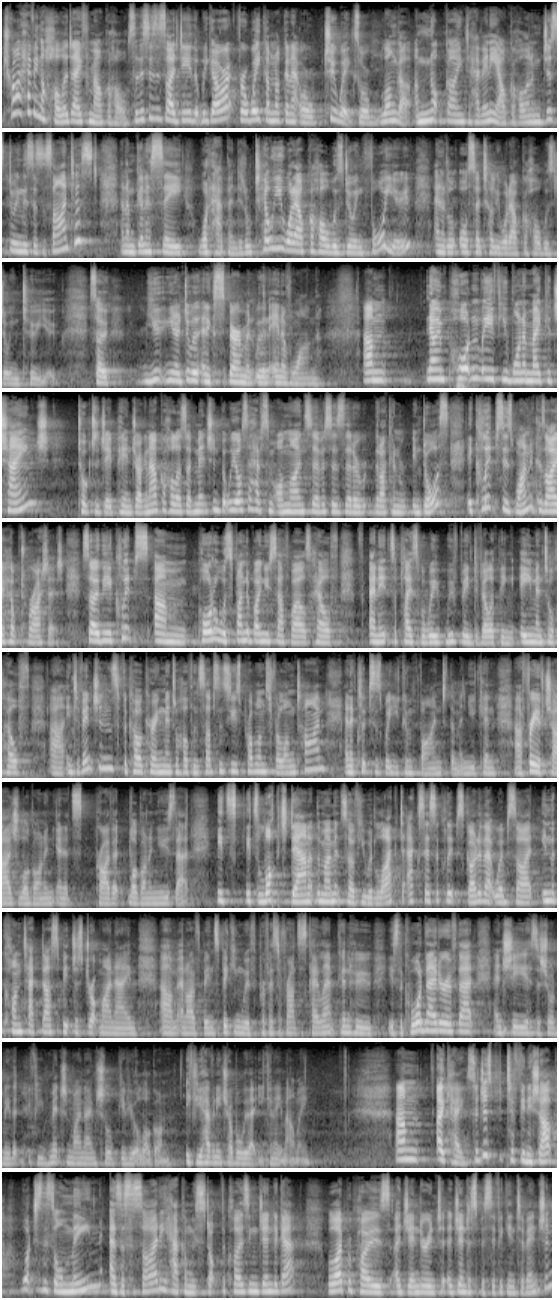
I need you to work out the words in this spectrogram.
try having a holiday from alcohol. So this is this idea that we go, all right, for a week I'm not going to, or two weeks or longer, I'm not going to have any alcohol, and I'm just doing this as a scientist, and I'm going to see what happened. It'll tell you what alcohol was doing for you, and it'll also tell you what alcohol was doing to you. So you you know do an experiment with an n of one. Um, now, importantly, if you want to make a change, talk to GP and drug and alcohol, as I've mentioned, but we also have some online services that are that I can endorse. Eclipse is one because I helped write it. So the Eclipse um, portal was funded by New South Wales Health and it's a place where we, we've been developing e mental health uh, interventions for co occurring mental health and substance use problems for a long time. And Eclipse is where you can find them and you can, uh, free of charge, log on and, and, it's private, log on and use that. It's, it's locked down at the moment, so if you would like to access Eclipse, go to that website. In the contact us bit, just drop my name. Um, and I've been speaking with Professor Frances Kay-Lambkin, who is the coordinator of that, and she has assured me that if you mention my name, she'll give you a log on. If you have any trouble with that, you can email me. Um, okay, so just to finish up, what does this all mean as a society? How can we stop the closing gender gap? Well, I propose a gender, inter- a gender specific intervention.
